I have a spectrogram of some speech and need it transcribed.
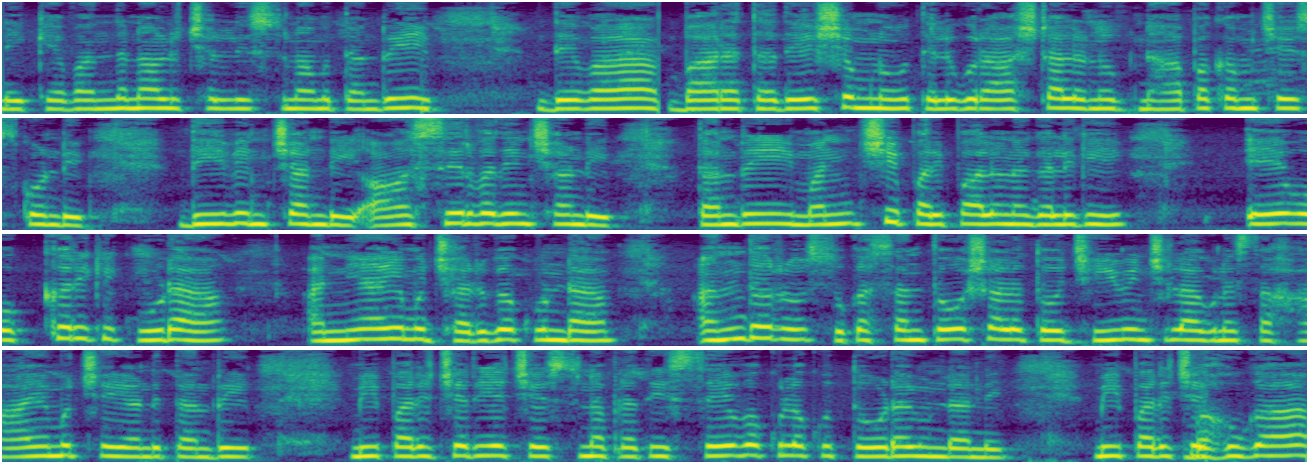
నీకే వందనాలు చెల్లిస్తున్నాము తండ్రి. దేవా భారతదేశంను తెలుగు రాష్ట్రాలను జ్ఞాపకం చేసుకోండి దీవించండి ఆశీర్వదించండి. తండ్రి మంచి పరిపాలన కలిగి ఏ ఒక్కరికి కూడా అన్యాయము జరగకుండా అందరూ సుఖ సంతోషాలతో జీవించలాగున సహాయము చేయండి తండ్రి. మీ పరిచర్య చేస్తున్న ప్రతి సేవకులకు తోడై ఉండండి. మీ పరిచయహుగా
